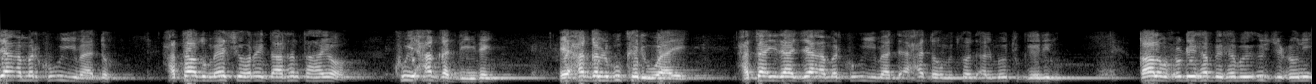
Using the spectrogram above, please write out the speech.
jaaa markuu u yimaado xataadu meeshii horey daaran tahayoo kuwii xaqa diiday ee xaqa lagu kari waayey. Xataa idaa jaaa markuu u yimaado axadahu midkood almowtu geeridu qaala wuxuu dhihi rabbi rabi irjicuunii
